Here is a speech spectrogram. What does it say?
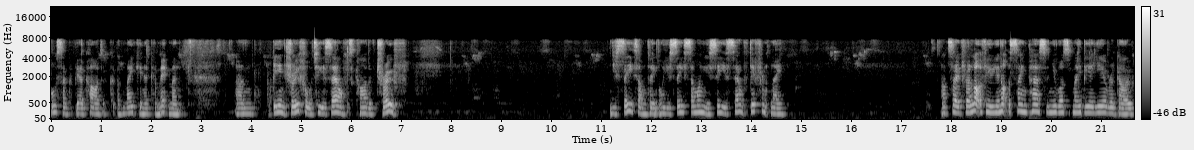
Also, could be a card of, of making a commitment. Um, being truthful to yourself. It's a card of truth. You see something or you see someone, you see yourself differently. I'd say for a lot of you, you're not the same person you was maybe a year ago.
